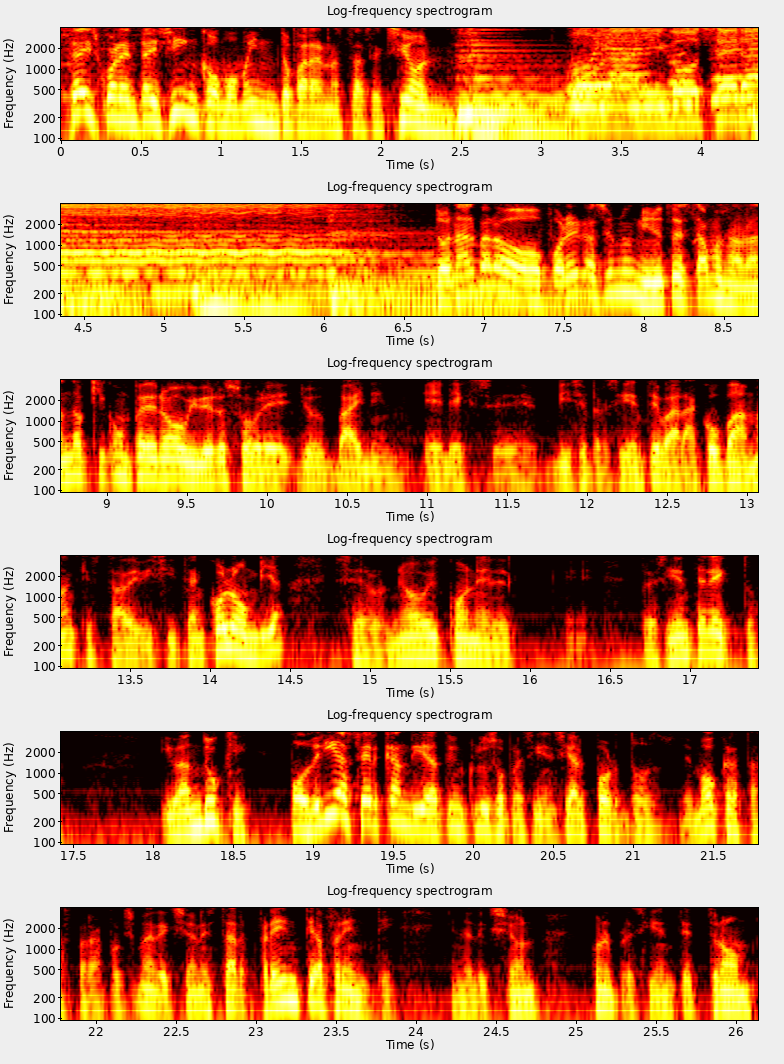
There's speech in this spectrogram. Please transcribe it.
6:45, momento para nuestra sección. Por algo será. Don Álvaro Forero, hace unos minutos estamos hablando aquí con Pedro Vivero sobre Joe Biden, el ex eh, vicepresidente Barack Obama, que está de visita en Colombia. Se reunió hoy con el eh, presidente electo, Iván Duque. Podría ser candidato incluso presidencial por dos demócratas para la próxima elección, estar frente a frente en la elección con el presidente Trump.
